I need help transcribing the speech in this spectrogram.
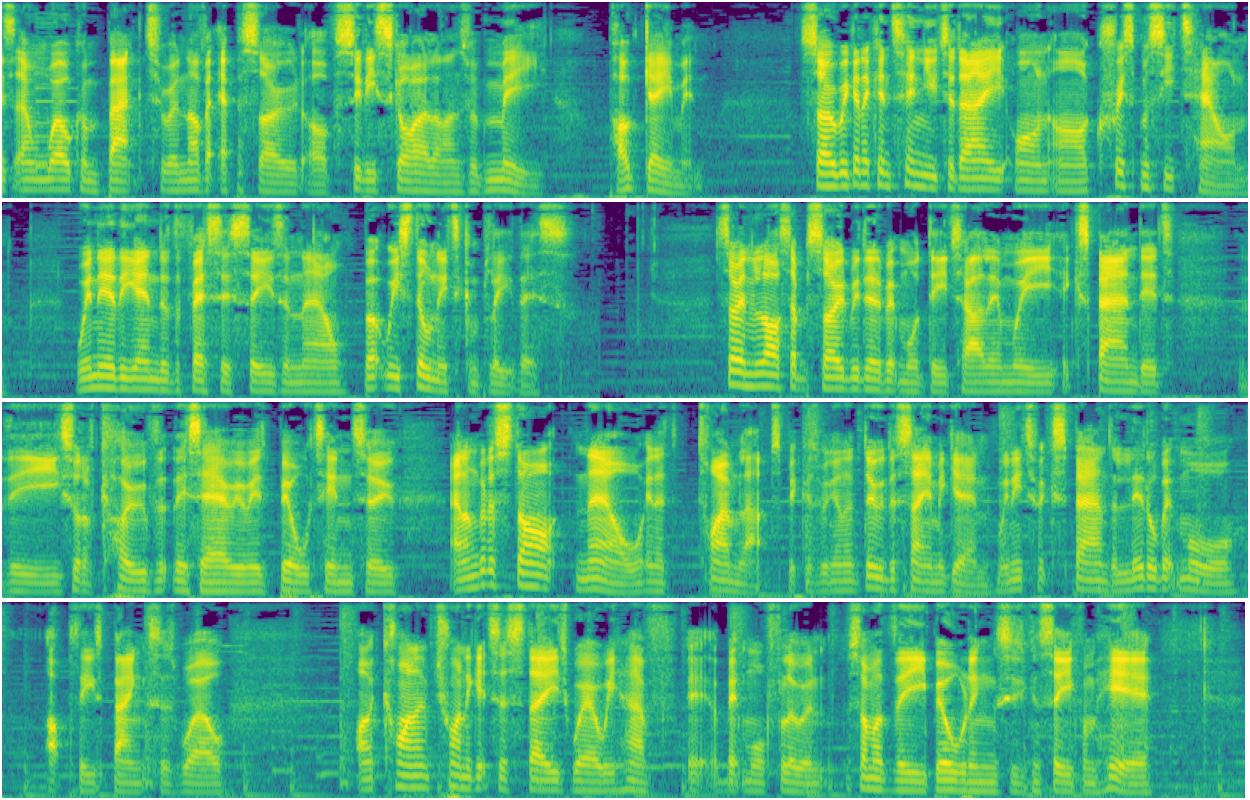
Guys, and welcome back to another episode of City Skylines with me, Pug Gaming. So, we're going to continue today on our Christmassy town. We're near the end of the festive season now, but we still need to complete this. So, in the last episode, we did a bit more detailing. We expanded the sort of cove that this area is built into. And I'm going to start now in a time lapse because we're going to do the same again. We need to expand a little bit more up these banks as well. I'm kind of trying to get to a stage where we have it a bit more fluent. Some of the buildings, as you can see from here,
